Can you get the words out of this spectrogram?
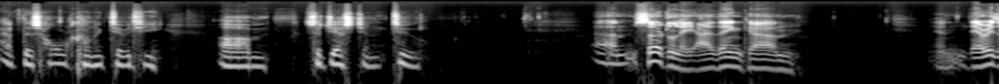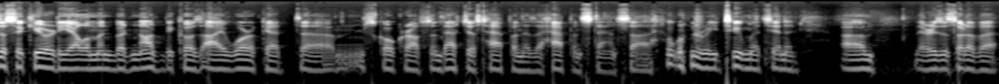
at this whole connectivity um, suggestion too. Um, certainly, I think um, there is a security element, but not because I work at um, Scowcrofts, and that just happened as a happenstance. So I wouldn't read too much in it. Um, there is a sort of a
